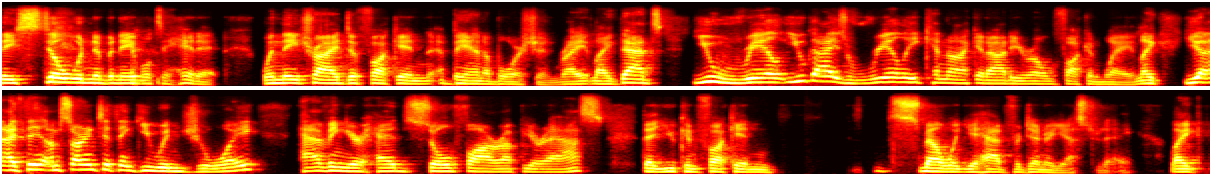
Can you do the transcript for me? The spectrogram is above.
they still wouldn't have been able to hit it when they tried to fucking ban abortion, right? Like that's you real you guys really cannot get out of your own fucking way. Like yeah, I think I'm starting to think you enjoy having your head so far up your ass that you can fucking smell what you had for dinner yesterday. Like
